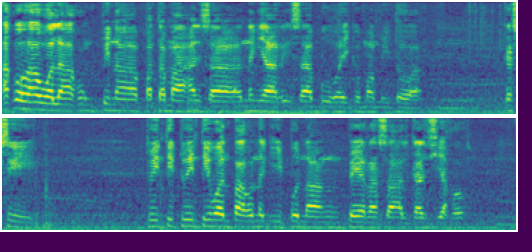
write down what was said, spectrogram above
Ako ha, wala akong pinapatamaan sa nangyari sa buhay ko, ma'am, ito ha. Mm, Kasi 2021 pa ako nag-ipon ng pera sa alkansya ko. mm,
